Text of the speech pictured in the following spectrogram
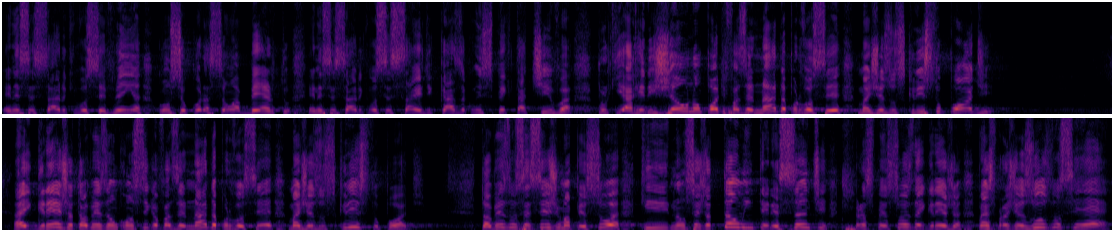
É necessário que você venha com o seu coração aberto, é necessário que você saia de casa com expectativa, porque a religião não pode fazer nada por você, mas Jesus Cristo pode. A igreja talvez não consiga fazer nada por você, mas Jesus Cristo pode. Talvez você seja uma pessoa que não seja tão interessante para as pessoas da igreja, mas para Jesus você é.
